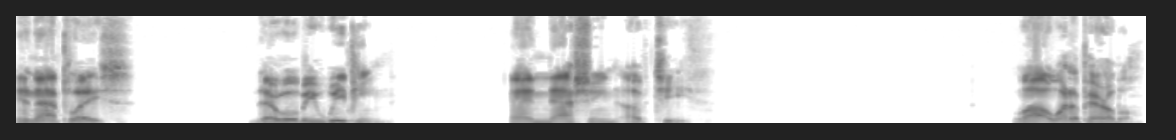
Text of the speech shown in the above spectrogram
In that place, there will be weeping and gnashing of teeth. Wow, what a parable!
